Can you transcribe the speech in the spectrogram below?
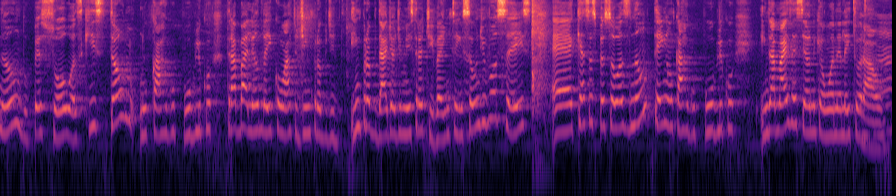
eliminando pessoas que estão no cargo público trabalhando aí com ato de improbidade administrativa. A intenção de vocês é que essas pessoas não tenham cargo público, ainda mais esse ano que é um ano eleitoral. Uhum,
